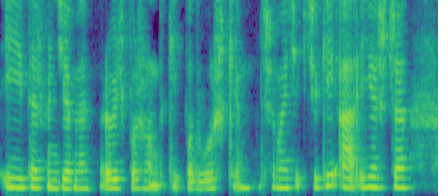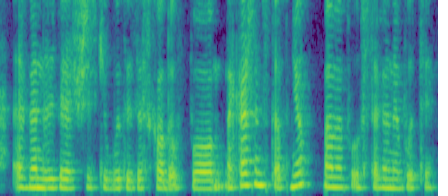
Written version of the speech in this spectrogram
I też będziemy robić porządki pod łóżkiem. Trzymajcie kciuki. A i jeszcze e, będę zbierać wszystkie buty ze schodów, bo na każdym stopniu mamy poustawione buty.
